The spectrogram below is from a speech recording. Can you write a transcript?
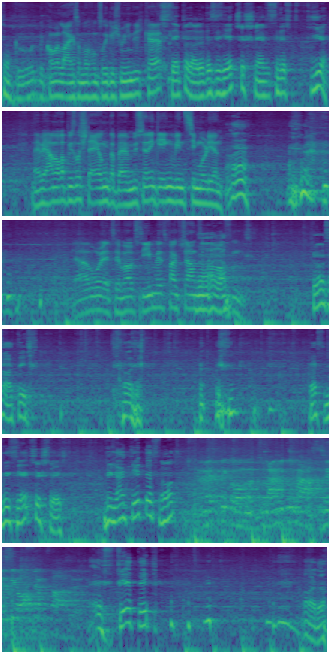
Gut, wir kommen langsam auf unsere Geschwindigkeit. Steppert, Alter, das ist jetzt schon schnell, das sind erst vier. Nein, wir haben auch ein bisschen Steigung dabei. Wir müssen ja den Gegenwind simulieren. Ah, Jawohl, jetzt sind wir auf 7, jetzt fangst du an zu Ja, ja. laufen. großartig. Das ist jetzt schon schlecht. Wie lange geht das noch? Wir haben jetzt begonnen, solange du kannst. Das ist jetzt die Aufwärmphase. Äh, fertig. Alter.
